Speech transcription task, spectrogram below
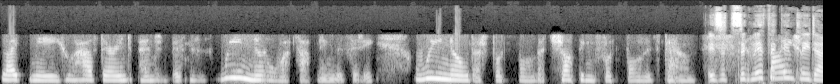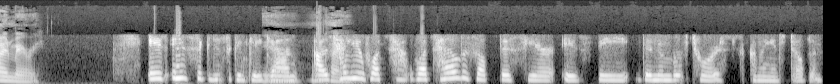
like me who have their independent businesses, we know what's happening in the city. We know that footfall, that shopping football is down. Is it significantly down, Mary? It is significantly Yeah, down. I'll tell you what's what's held us up this year is the the number of tourists coming into Dublin.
